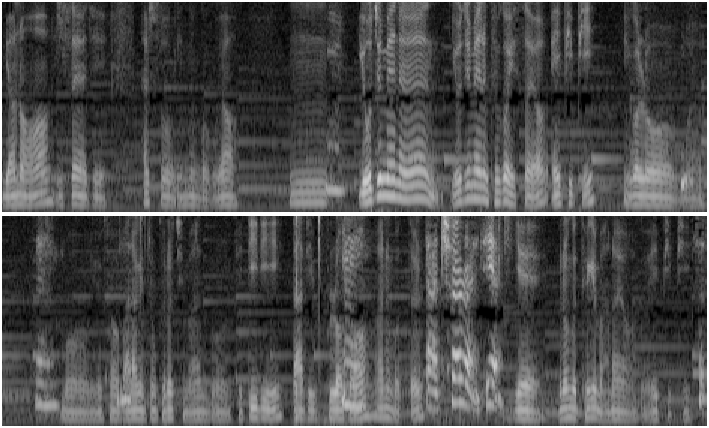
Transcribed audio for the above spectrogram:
면허 있어야지 할 수 있는 거고요. 음, 요즘에는, 요즘에는 그거 있어요. APP. 이걸로 뭐, 嗯， 뭐, 여기서 말하긴 좀 그렇지만, 뭐, 이렇게 디디, 따디 불러서 하는 것들. 打车软件。 예, 그런 거 되게 많아요. 그 APP. 现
